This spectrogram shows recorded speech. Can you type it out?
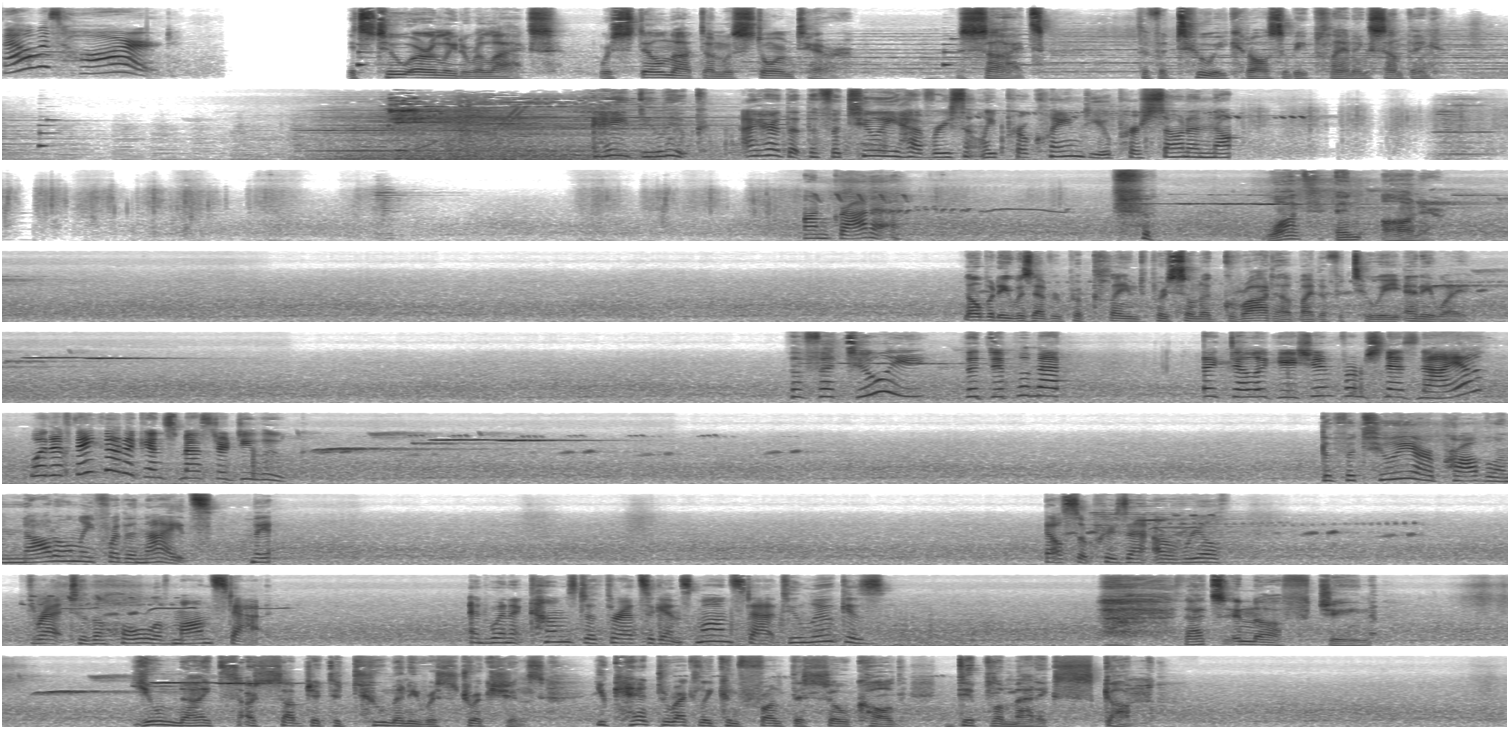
That was hard. It's too early to relax. We're still not done with Storm Terror. Besides, the Fatui could also be planning something. Hey, Diluc. I heard that the Fatui have recently proclaimed you persona non... non grata. What an honor. Nobody was ever proclaimed persona grata by the Fatui anyway. The Fatui? The diplomatic delegation from Snezhnaya? What have they got against Master Diluc? The Fatui are a problem not only for the Knights, they also present a real threat to the whole of Mondstadt. And when it comes to threats against Mondstadt, Diluc is That's enough, Jean. You Knights are subject to too many restrictions. You can't directly confront this so-called diplomatic scum.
